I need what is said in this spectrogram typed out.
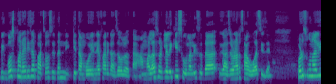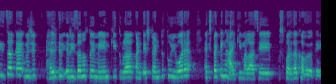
बिग बॉस मराठीचा पाचवा सीझन निक्की तांबोळीने फार गाजवला होता. आम्हाला असं वाटलेलं की सोनाली सुद्धा गाजवणार सहावा सीझन पण सोनालीचं काय म्हणजे हेल्थ रिझन असतोय मेन की तुला कंटेस्टंट तू युअर एक्सपेक्टिंग हाय की मला असे स्पर्धक हवे होते.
